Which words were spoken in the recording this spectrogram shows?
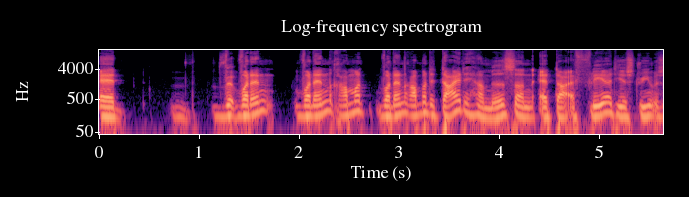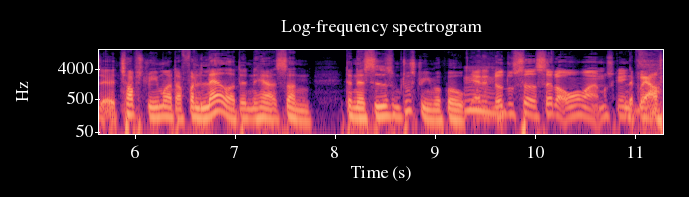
at hvordan, hvordan, rammer, hvordan rammer det dig det her med, sådan, at der er flere af de her streamers, øh, top streamere, der forlader den her, sådan, den her side, som du streamer på? Ja, det er noget, du sidder selv og overvejer, måske. Well,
